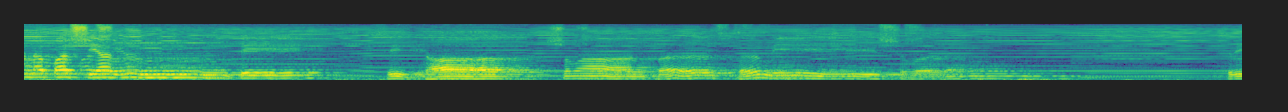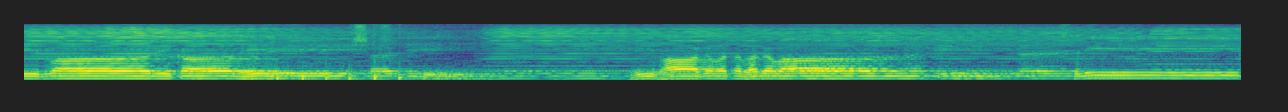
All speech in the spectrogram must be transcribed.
न पश्यन्ति। सिद्धा श्वान्तस्थमीश्वर त्रिद्वारिका ભાગવત ભગવાન કી જય. શ્રી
